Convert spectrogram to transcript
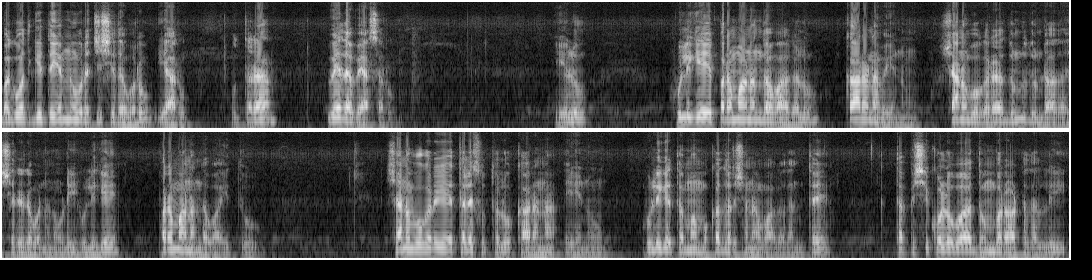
ಭಗವದ್ಗೀತೆಯನ್ನು ರಚಿಸಿದವರು ಯಾರು? ಉತ್ತರ, ವೇದವ್ಯಾಸರು. ಏಳು, ಹುಲಿಗೆ ಪರಮಾನಂದವಾಗಲು ಕಾರಣವೇನು? ಶಾನುಭೋಗರ ದುಂಡು ದುಂಡಾದ ಶರೀರವನ್ನು ನೋಡಿ ಹುಲಿಗೆ ಪರಮಾನಂದವಾಯಿತು. ಶಾನುಭೋಗರಿಗೆ ತಲೆ ಸುತ್ತಲು ಕಾರಣ ಏನು? ಹುಲಿಗೆ ತಮ್ಮ ಮುಖದರ್ಶನವಾಗದಂತೆ ತಪ್ಪಿಸಿಕೊಳ್ಳುವ ದೊಂಬರಾಟದಲ್ಲಿ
